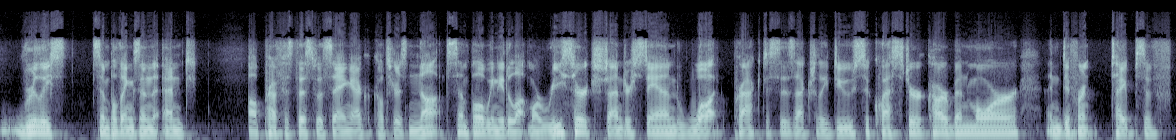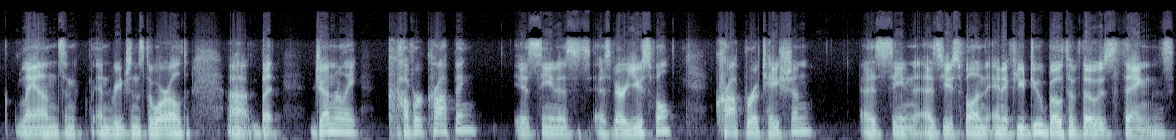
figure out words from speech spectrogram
really simple things, and and I'll preface this with saying agriculture is not simple. We need a lot more research to understand what practices actually do sequester carbon more in different types of lands and, and regions of the world. Uh, but generally, cover cropping is seen as, as very useful. Crop rotation is seen as useful. And, and if you do both of those things,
